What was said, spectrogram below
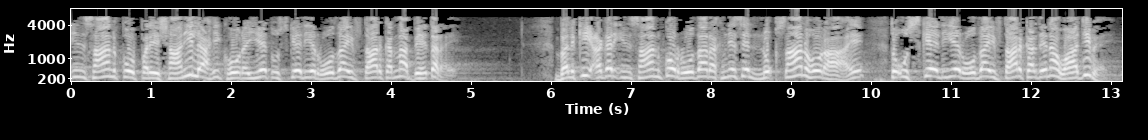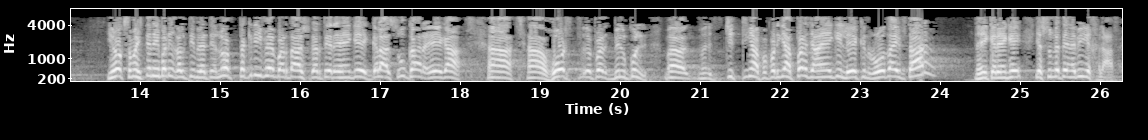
انسان کو پریشانی لاحق ہو رہی ہے، تو اس کے لیے روزہ افطار کرنا بہتر ہے۔ بلکہ اگر انسان کو روزہ رکھنے سے نقصان ہو رہا ہے، تو اس کے لیے روزہ افطار کر دینا واجب ہے۔ یہ لوگ سمجھتے نہیں، بڑی غلطی میں رہتے ہیں۔ لوگ تکلیفیں برداشت کرتے رہیں گے، گلا سوکھا رہے گا ہوٹ پر بالکل چٹیاں، پپڑیاں پڑ جائیں گی، لیکن روزہ افطار نہیں کریں گے۔ یہ سنت نبی کے خلاف ہے۔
